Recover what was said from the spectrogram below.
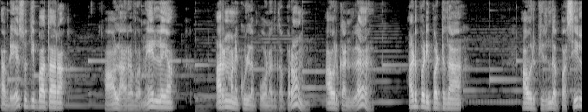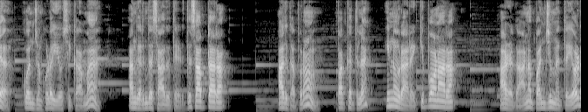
அப்படியே சுற்றி பார்த்தாராம். ஆள் அரவமே இல்லையா அரண்மனைக்குள்ளே போனதுக்கப்புறம் அவர் கண்ணில் அடுப்படி பட்டு தான். அவருக்கு இருந்த பசியில் கொஞ்சம் கூட யோசிக்காம அங்கே இருந்த சாதத்தை எடுத்து சாப்பிட்டாராம். அதுக்கப்புறம் பக்கத்தில் இன்னொரு அறைக்கு போனாராம். அழகான பஞ்சு மெத்தையோட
